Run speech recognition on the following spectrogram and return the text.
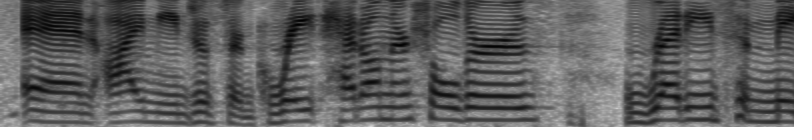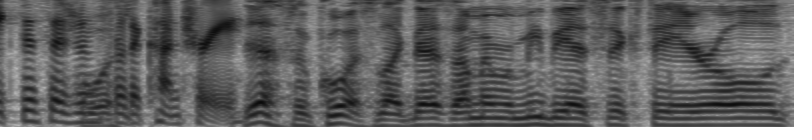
and I mean just a great head on their shoulders, ready to make decisions for the country? yes, of course. Like that's. I remember me being 16 year old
